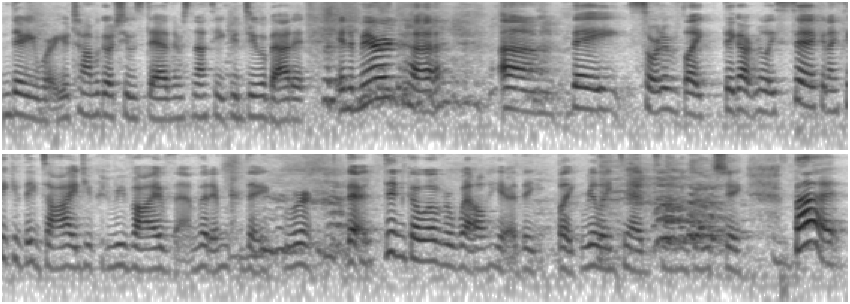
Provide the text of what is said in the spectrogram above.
there you were, your Tamagotchi was dead, there was nothing you could do about it. In America, um, they sort of like, they got really sick, and I think if they died, you could revive them, but it, they weren't, that didn't go over well here, the like really dead Tamagotchi. But,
